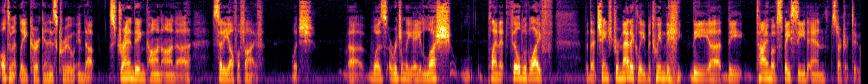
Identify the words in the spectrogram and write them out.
ultimately, Kirk and his crew end up stranding Khan on uh, Ceti Alpha 5, which uh, was originally a lush planet filled with life, but that changed dramatically between the the uh, the time of Space Seed and Star Trek Two.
